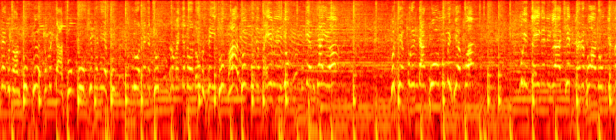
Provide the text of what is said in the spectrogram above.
แม่ก็นอนคุกเพื่อเขามาจ่าทวงกูคิดว่าเนี่ยคุกตำรวจแม่งก็ชุบระแวงจะโดนอุ้มสี่ทุ่มห้าทุ่มกูจะตีมึงยุบมึงเกมไม่ใช่เหรอกูเสียงปืนดังพวงมึงไม่เสียงวะมึงตีกันอีกเลยคิดโดยเฉพาะหนุ่มจะเส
